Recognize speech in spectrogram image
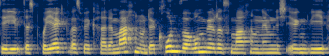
die, das Projekt, was wir gerade machen und der Grund, warum wir das machen, nämlich irgendwie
